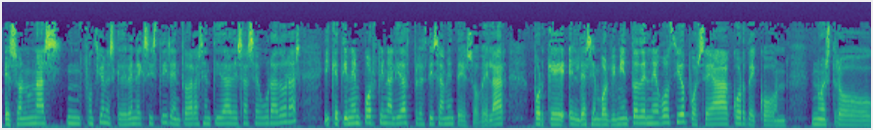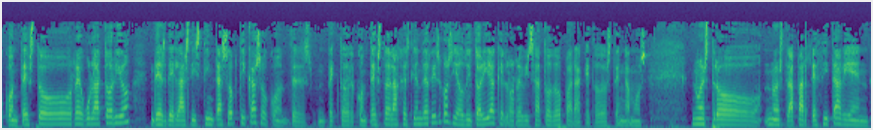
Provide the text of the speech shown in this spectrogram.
eh, son unas mm, funciones que deben existir en todas las entidades aseguradoras y que tienen por finalidad precisamente eso, velar porque el desenvolvimiento del negocio pues sea acorde con nuestro contexto regulatorio desde las distintas ópticas o con, respecto del contexto de la gestión de riesgos y auditoría que lo revisa todo para que todos tengamos nuestro nuestra partecita bien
